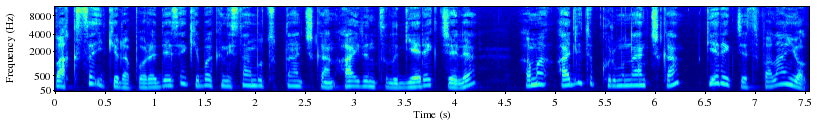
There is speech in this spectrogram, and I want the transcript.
baksa iki rapora dese ki bakın İstanbul Tıp'tan çıkan ayrıntılı gerekçeli ama Adli Tıp Kurumu'ndan çıkan gerekçesi falan yok.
